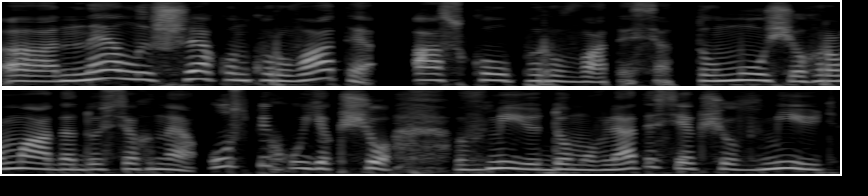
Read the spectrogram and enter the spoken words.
е, не лише конкурувати. А скооперуватися, тому що громада досягне успіху, якщо вміють домовлятися, якщо вміють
